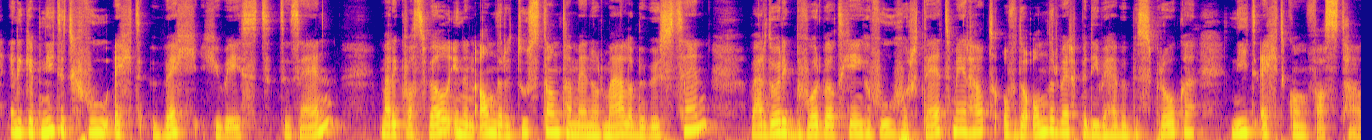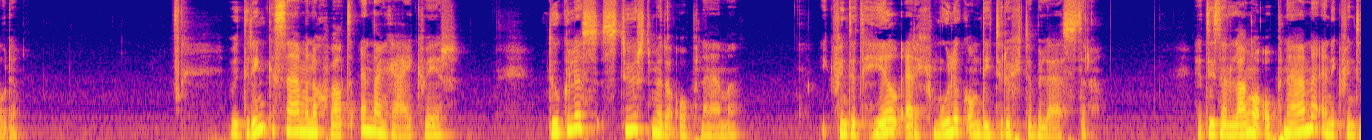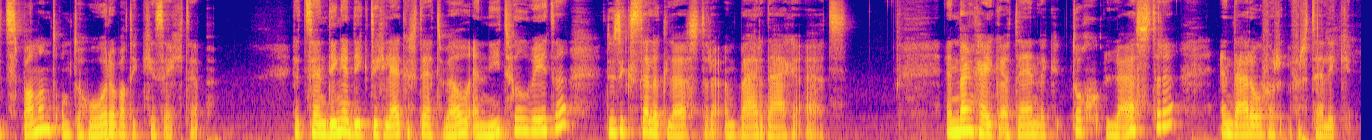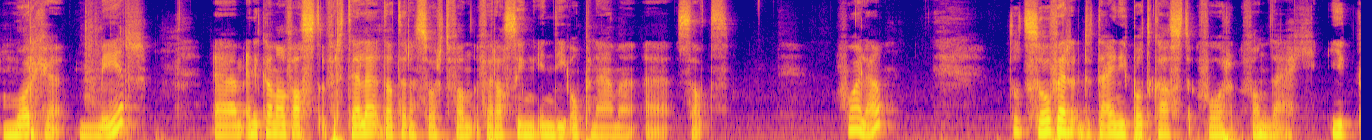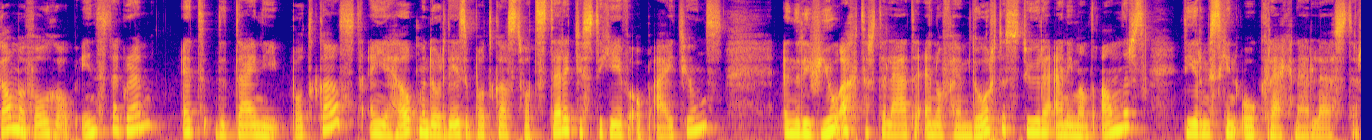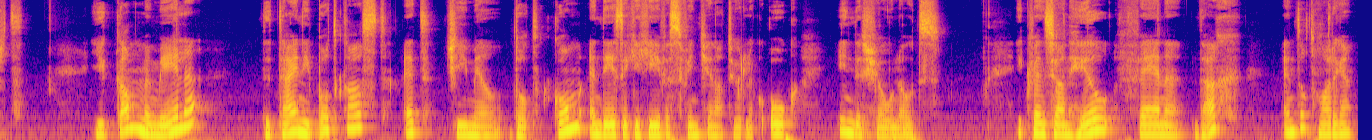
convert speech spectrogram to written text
en ik heb niet het gevoel echt weg geweest te zijn, maar ik was wel in een andere toestand dan mijn normale bewustzijn, waardoor ik bijvoorbeeld geen gevoel voor tijd meer had of de onderwerpen die we hebben besproken niet echt kon vasthouden. We drinken samen nog wat en dan ga ik weer. Douglas stuurt me de opname. Ik vind het heel erg moeilijk om die terug te beluisteren. Het is een lange opname en ik vind het spannend om te horen wat ik gezegd heb. Het zijn dingen die ik tegelijkertijd wel en niet wil weten, dus ik stel het luisteren een paar dagen uit. En dan ga ik uiteindelijk toch luisteren en daarover vertel ik morgen meer. Um, en ik kan alvast vertellen dat er een soort van verrassing in die opname uh, zat. Voilà. Tot zover de Tiny Podcast voor vandaag. Je kan me volgen op Instagram, TheTinyPodcast. En je helpt me door deze podcast wat sterretjes te geven op iTunes, een review achter te laten en of hem door te sturen aan iemand anders die er misschien ook graag naar luistert. Je kan me mailen thetinypodcast.gmail.com en deze gegevens vind je natuurlijk ook in de show notes. Ik wens jou een heel fijne dag en tot morgen.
